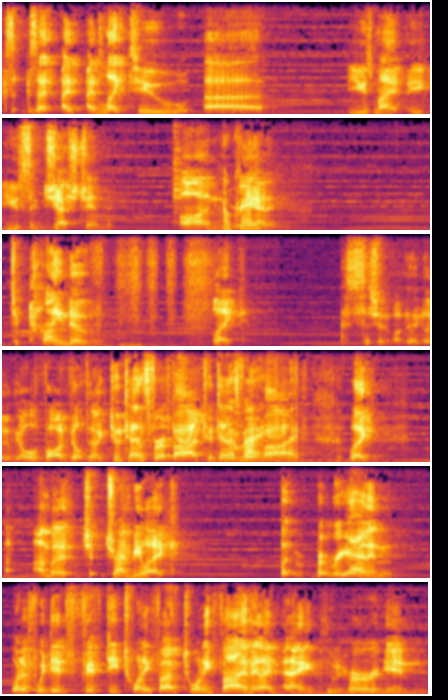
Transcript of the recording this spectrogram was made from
Because I, I, I'd like to uh, use my use suggestion on Okay. Rhiannon to kind of like such a like the old vaudeville thing, like two tens for a five, two tens for a five. right. Like I'm gonna ch- try and be like, but but Rhiannon, what if we did 50, 25, 25, and I and I include her in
